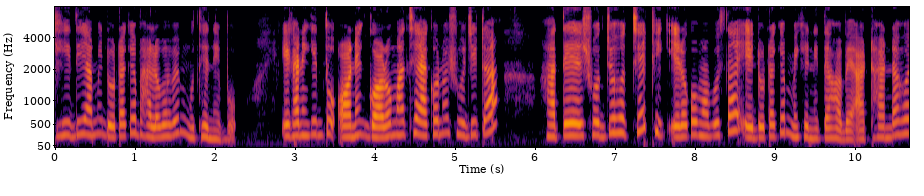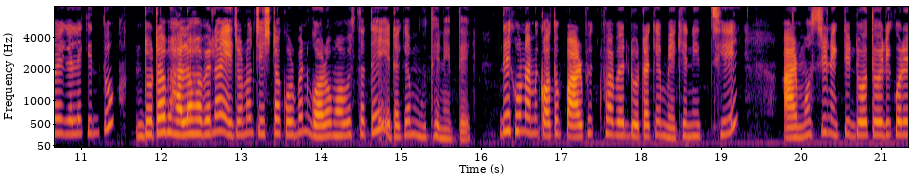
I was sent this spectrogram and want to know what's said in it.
ঘি দিয়ে আমি ডোটাকে ভালোভাবে মুথে নেব। এখানে কিন্তু অনেক গরম আছে এখনও সুজিটা। হাতে সহ্য হচ্ছে ঠিক এরকম অবস্থায় এই ডোটাকে মেখে নিতে হবে। আর ঠান্ডা হয়ে গেলে কিন্তু ডোটা ভালো হবে না এই জন্য চেষ্টা করবেন গরম অবস্থাতেই এটাকে মুথে নিতে। দেখুন, আমি কত পারফেক্টভাবে ডোটাকে মেখে নিচ্ছি। আর মসৃণ একটি ডো তৈরি করে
